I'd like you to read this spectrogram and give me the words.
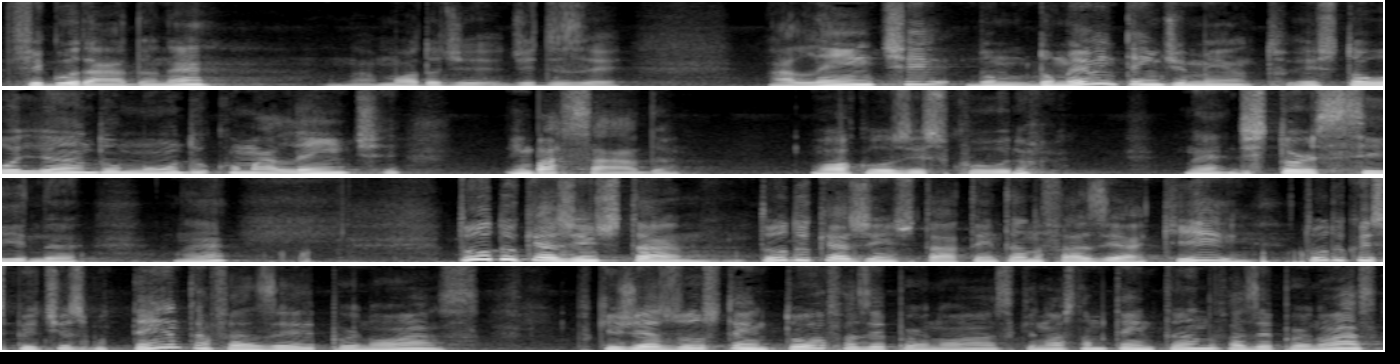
figurada, né? Na modo de, de dizer. A lente do, do meu entendimento. Eu estou olhando o mundo com uma lente embaçada, óculos escuro, né? distorcida, né? Tudo que a gente está, tudo que a gente está tentando fazer aqui, tudo que o espiritismo tenta fazer por nós, que Jesus tentou fazer por nós, que nós estamos tentando fazer por nós,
